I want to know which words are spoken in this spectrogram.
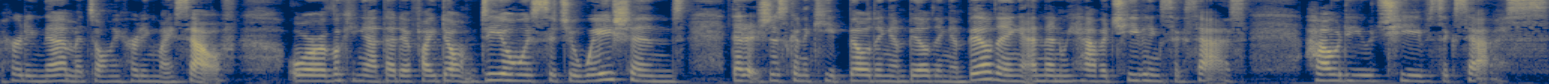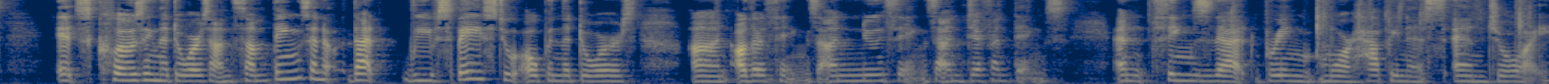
hurting them, it's only hurting myself. Or looking at that if I don't deal with situations, that it's just going to keep building and building and building. And then we have achieving success. How do you achieve success? it's closing the doors on some things and that leaves space to open the doors on other things, on new things, on different things, and things that bring more happiness and joy.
